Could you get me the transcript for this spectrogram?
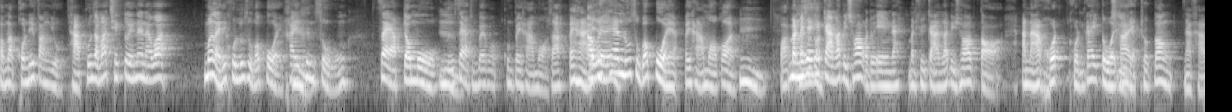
สำหรับคนที่ฟังอยู่ครับคุณสามารถเช็คตัวเองได้นะว่า เมื่อไหร่ที่คุณรู้สึกว่าป่วยไข้ขึ้นสูง แสบจมูกอืมหรือแสบถึงไปบอกคุณไปหาหมอซะไปหาเอาได้เลยแค่รู้สึกว่าป่วยอะไปหาหมอก่อน อืมมันไม่ใช่แค่การรับผิดชอบกับตัวเองนะมันคือการรับผิดชอบต่อ อนาคตคนใกล้ตัวอีใช่กอะถูกต้องนะครับ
